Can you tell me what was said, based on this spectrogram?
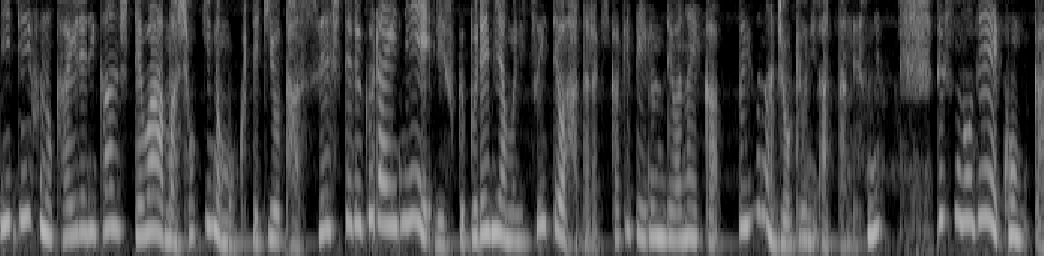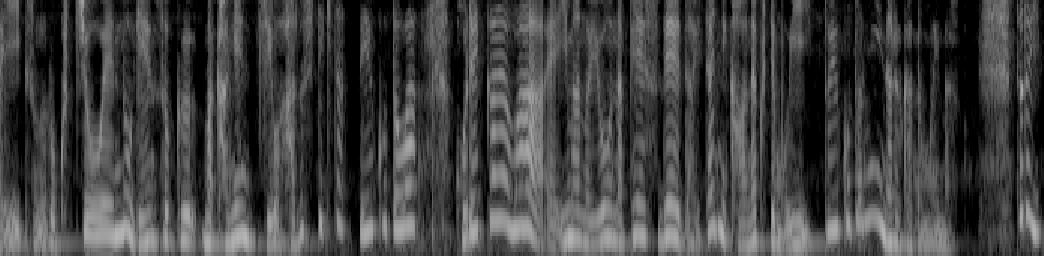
ETF の買い入れに関してしては、まあ、初期の目的を達成しているぐらいにリスクプレミアムについては働きかけているんではないかというような状況にあったんですね。ですので今回その6兆円の原則、まあ、下限値を外してきたっていうことはこれからは今のようなペースで大胆に買わなくてもいいということになるかと思います。ただ一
